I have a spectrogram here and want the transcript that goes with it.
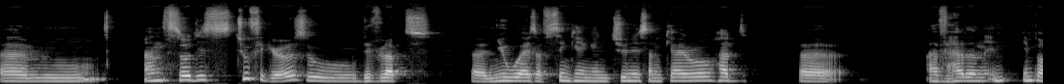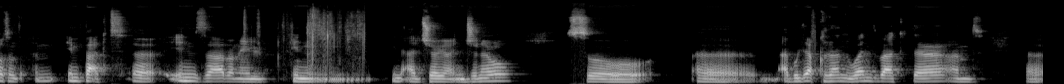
Um, and so these two figures who developed uh, new ways of thinking in Tunis and Cairo had uh, have had an Im- important um, impact uh, in Zab and in, in, in Algeria in general. So uh, Abu Yaqzan went back there and uh,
